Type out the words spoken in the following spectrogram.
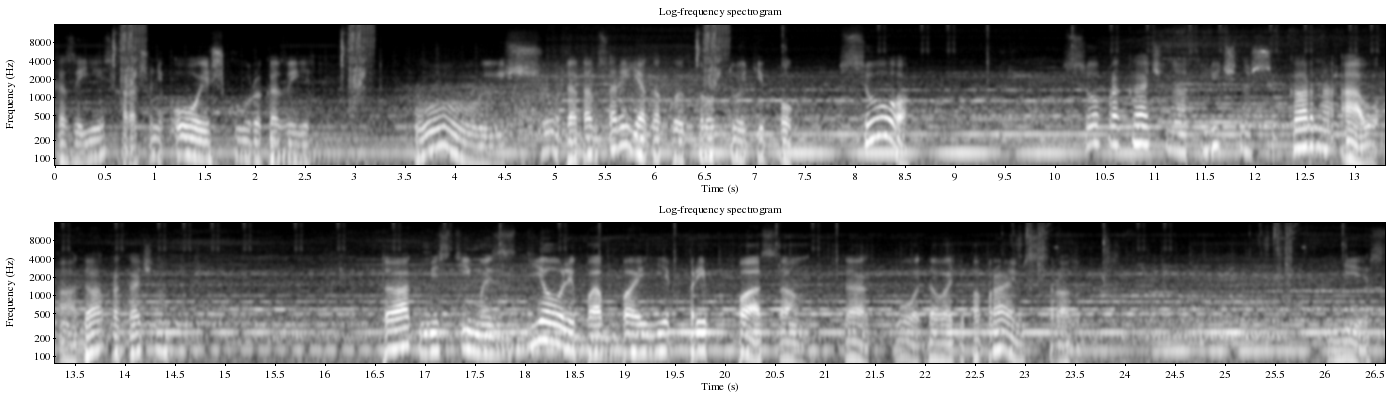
козы есть. Хорошо. Не... Ой, шкура козы есть. О, еще. Да там смотри, я какой крутой типок. Все. Все прокачано. Отлично, шикарно. А, о, а, да, прокачано. Так, вместимость сделали по боеприпасам. Так, вот, давайте поправимся сразу. Есть.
